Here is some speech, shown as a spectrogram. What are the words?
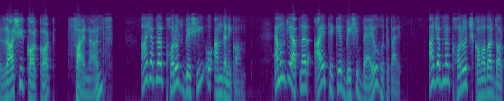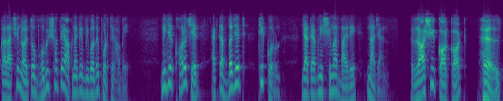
রাশি কর্কট ফাইন্যান্স। আজ আপনার খরচ বেশি ও আমদানি কম। এমনকি আপনার আয় থেকে বেশি ব্যয়ও হতে পারে। আজ আপনার খরচ কমাবার দরকার আছে, নয়তো ভবিষ্যতে আপনাকে বিপদে পড়তে হবে। নিজের খরচের একটা বাজেট ঠিক করুন, যাতে আপনি সীমার বাইরে না যান। রাশি কর্কট হেলথ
